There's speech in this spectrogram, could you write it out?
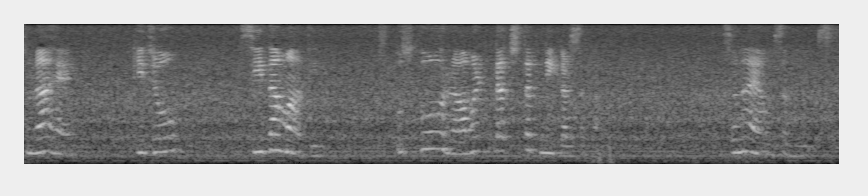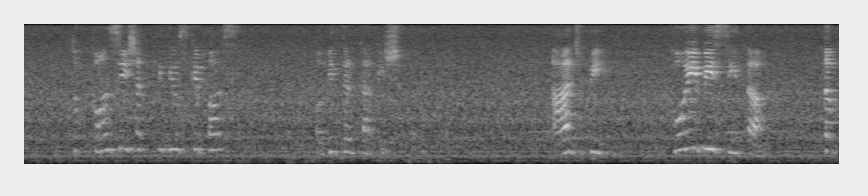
सुना है कि जो सीता माँ थी, उसको रावण टच तक नहीं कर सका। सुना है हम सब लोग तो कौन सी शक्ति थी उसके पास? पवित्रता की शक्ति। आज भी कोई भी सीता तब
